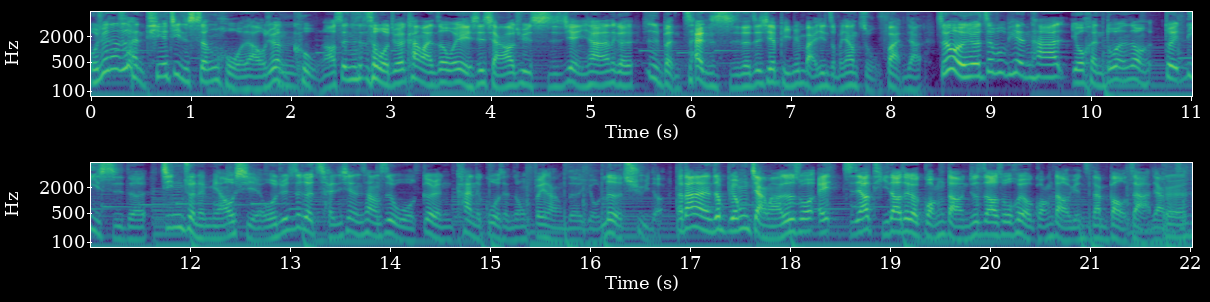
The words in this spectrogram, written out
我觉得那是很贴近生活的，我觉得很酷。然后甚至是我觉得看完之后，我也是想要去实践一下那个日本战时的这些平民百姓怎么样煮饭这样。所以我觉得这部片它有很多的那种对历史的精准的描写，我觉得这个呈现。上是我个人看的过程中非常的有乐趣的。那当然就不用讲嘛，就是说，哎，只要提到这个广岛，你就知道说会有广岛原子弹爆炸这样子。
